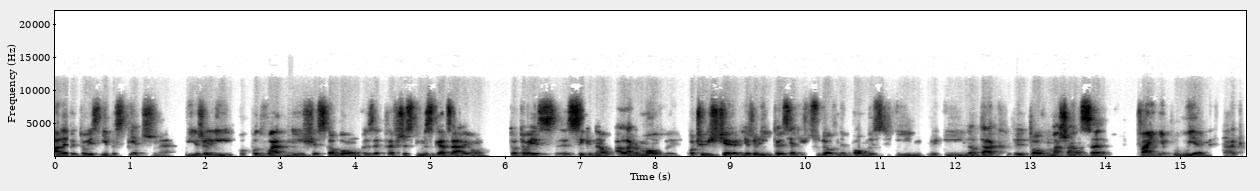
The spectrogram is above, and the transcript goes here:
ale to jest niebezpieczne. Jeżeli podwładni się z tobą we wszystkim zgadzają, to to jest e, sygnał alarmowy. Oczywiście, jeżeli to jest jakiś cudowny pomysł i, i no tak, y, to ma szansę, fajnie, próbujemy, tak?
